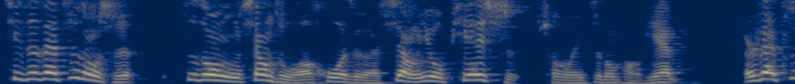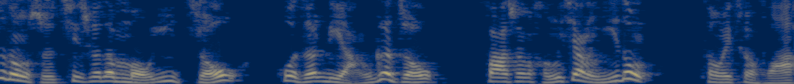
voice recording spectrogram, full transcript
汽车在制动时。自动向左或者向右偏驶称为自动跑偏，而在制动时，汽车的某一轴或者两个轴发生横向移动称为侧滑。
